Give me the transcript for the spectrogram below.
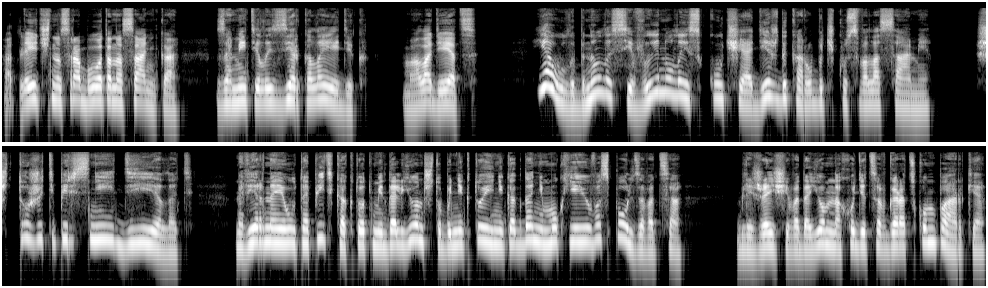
«Отлично сработано, Санька», — заметил из зеркала Эдик. «Молодец». Я улыбнулась и вынула из кучи одежды коробочку с волосами. Что же теперь с ней делать? Наверное, утопить, как тот медальон, чтобы никто и никогда не мог ею воспользоваться. Ближайший водоем находится в городском парке,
